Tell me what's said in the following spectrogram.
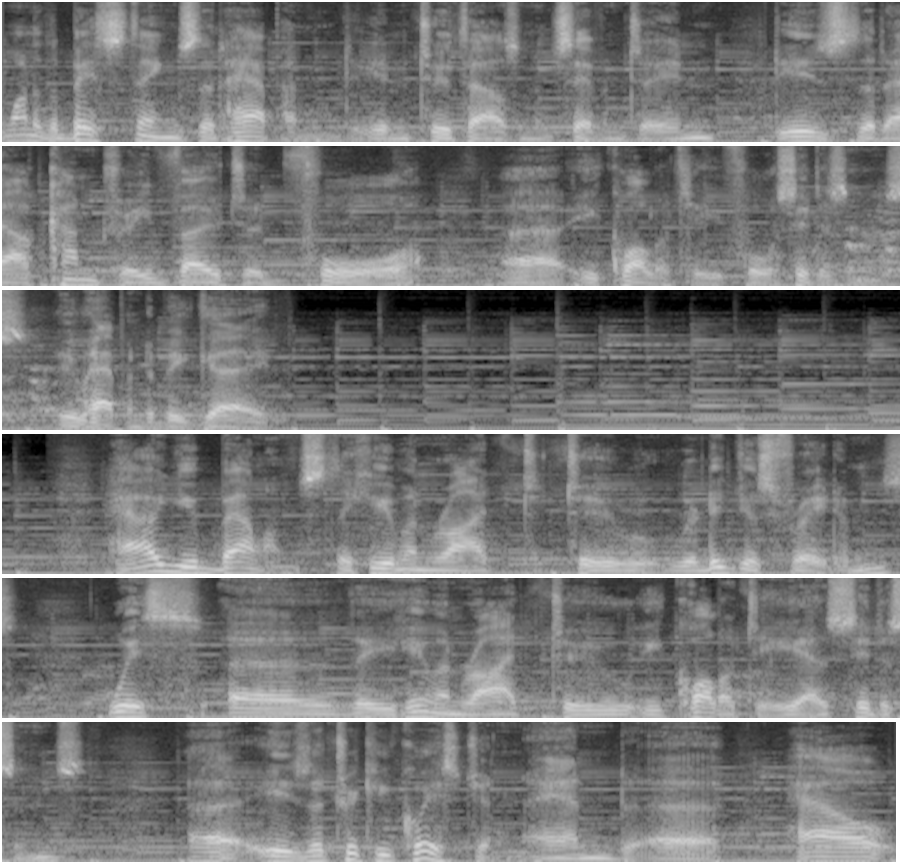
one of the best things that happened in 2017 is that our country voted for uh, equality for citizens who happen to be gay. How you balance the human right to religious freedoms with uh, the human right to equality as citizens uh, is a tricky question. And uh, how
